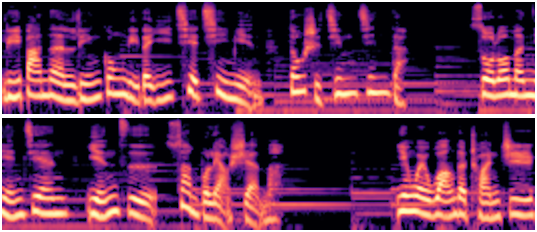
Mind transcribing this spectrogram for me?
黎巴嫩灵宫里的一切器皿都是精金的。所罗门年间，银子算不了什么，因为王的船只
